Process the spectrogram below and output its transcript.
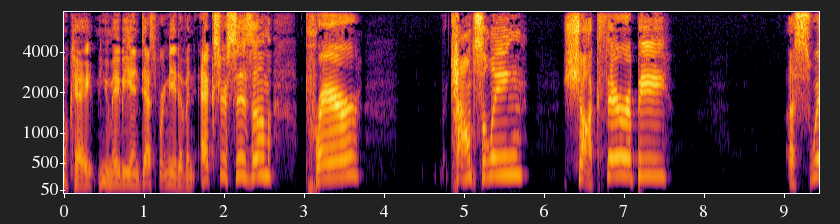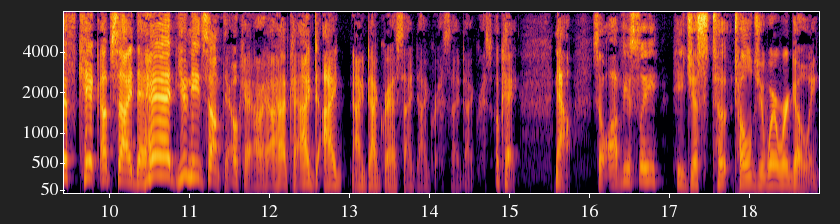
Okay. You may be in desperate need of an exorcism, prayer, counseling, shock therapy, a swift kick upside the head. You need something. Okay. All right. Okay. I, I, I digress. I digress. I digress. Okay. Now, so obviously he just t- told you where we're going.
